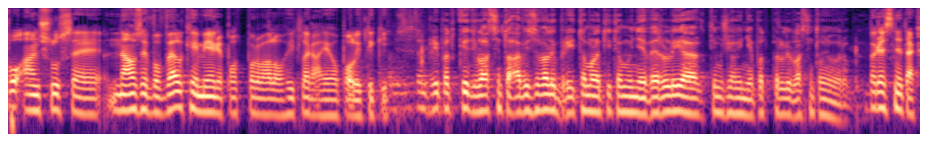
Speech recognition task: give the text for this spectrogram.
po Anšluse naozaj vo veľkej miere podporovalo Hitlera a jeho politiky. Ten prípad, keď vlastne to avizovali Britom, ale tí tomu neverili a tým, že ho nepodporili, vlastne to neurobili. Presne tak.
